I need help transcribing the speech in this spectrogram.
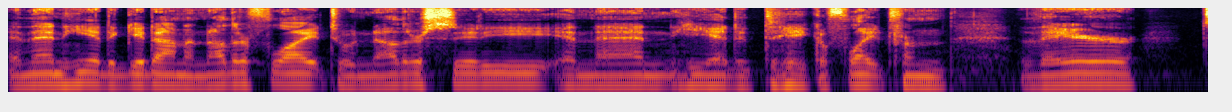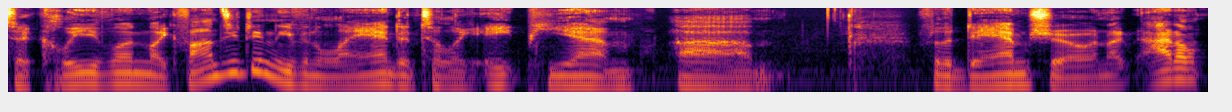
And then he had to get on another flight to another city, and then he had to take a flight from there to Cleveland. Like Fonzie didn't even land until like 8 p.m. Um, for the damn show. And I, I don't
